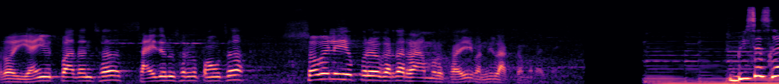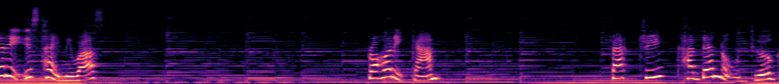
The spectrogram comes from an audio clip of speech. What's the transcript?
र यहीँ उत्पादन छ साइज अनुसारको पाउँछ। सबैले यो प्रयोग गर्दा राम्रो छ है भन्ने लाग्छ मलाई चाहिँ। विशेष गरी स्थायी निवास प्रहरी क्याम्प फ्याक्ट्री खाद्यान्न उद्योग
